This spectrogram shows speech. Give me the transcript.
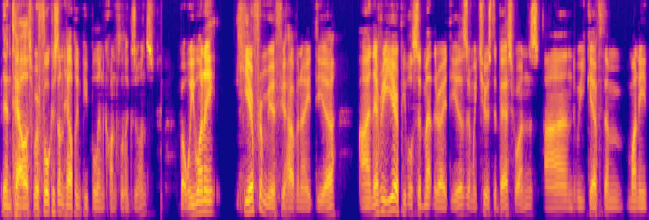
then tell us. We're focused on helping people in conflict zones, but we want to hear from you if you have an idea. And every year, people submit their ideas, and we choose the best ones, and we give them money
